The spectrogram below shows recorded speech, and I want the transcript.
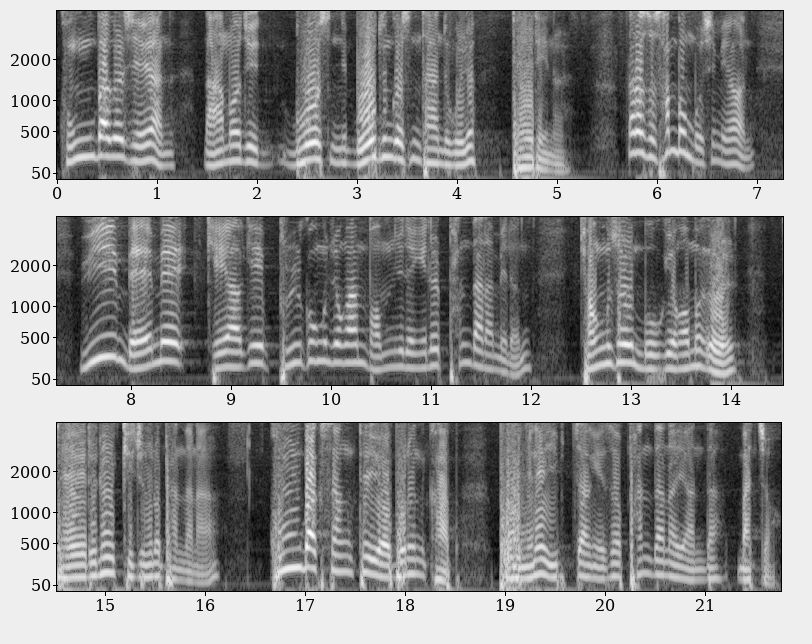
궁박을 제외한 나머지 무엇은 모든 것은 다 누굴요? 대리인을. 따라서 3번 보시면 위 매매 계약이 불공정한 법률 행위를 판단하면은 경솔 모경험은 을 대리를 기준으로 판단하 궁박 상태 여부는 갑 본인의 입장에서 판단해야 한다. 맞죠?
